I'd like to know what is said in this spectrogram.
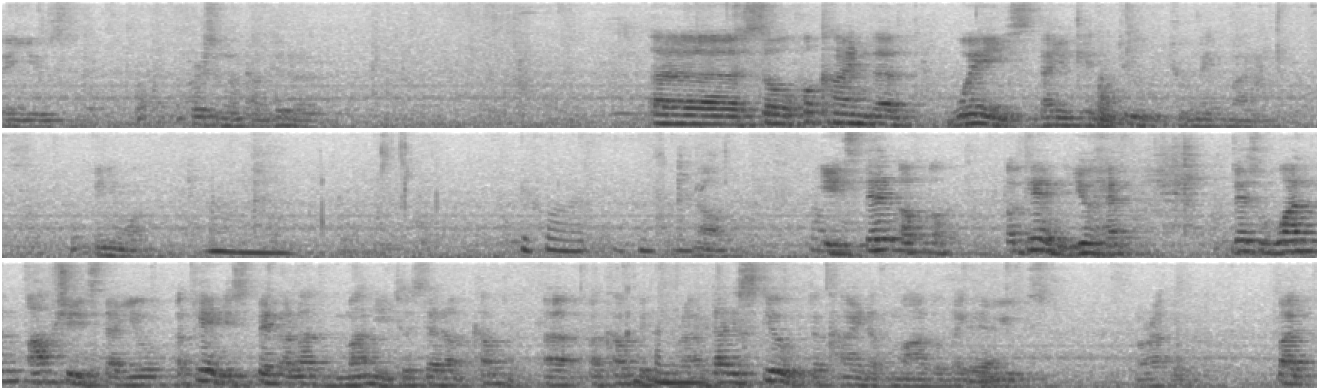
They use personal computer. Uh, so what kind of ways that you can do to make money? Anyone? Before No. Instead of, of- again, you have, there's one option is that you, again, you spend a lot of money to set up company, uh, a company, Company. right? That is still the kind of model they can Yeah. use, all right? But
